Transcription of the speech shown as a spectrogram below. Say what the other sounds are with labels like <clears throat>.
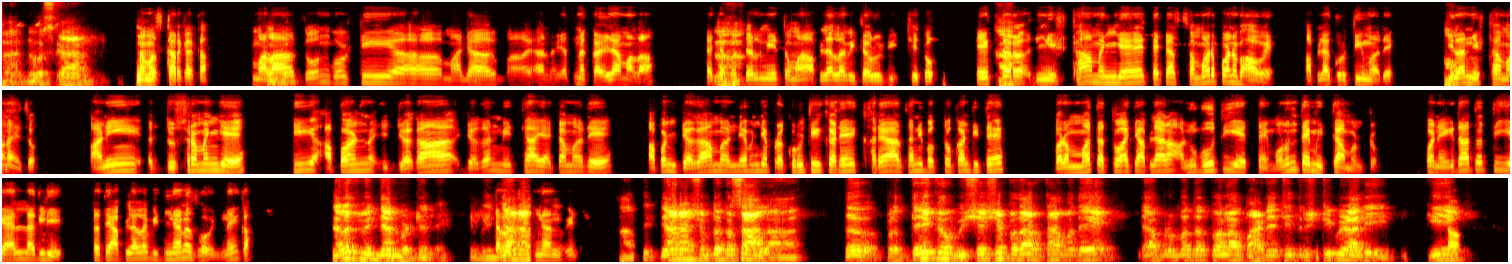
हा नमस्कार. नमस्कार काका. मला. दोन गोष्टी अ, माझ्या अ, या- यातनं कळल्या मला. त्याच्याबद्दल मी तुम्हाला आपल्याला विचारू इच्छितो. एक तर निष्ठा म्हणजे त्याच्यात समर्पण भाव आहे आपल्या कृतीमध्ये. तिला निष्ठा म्हणायचं. आणि दुसरं म्हणजे की आपण जगा जगन मिथ्या याच्यामध्ये आपण जगामध्ये म्हणजे प्रकृतीकडे खऱ्या अर्थाने बघतो कारण तिथे ब्रह्मतत्वाची आपल्याला अनुभूती येत नाही. म्हणून ते मिथ्या म्हणतो. पण एकदा तर ती यायला लागली तर ते आपल्याला विज्ञानच होईल नाही का? त्यालाच विज्ञान म्हटलेलं आहे. त्याला विज्ञान हा- विज्ञान होईल. हा, विज्ञान हा शब्द कसा आला? तर प्रत्येक विशेष पदार्थामध्ये त्या ब्रह्मतत्वाला पाहण्याची दृष्टी मिळाली की हा.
